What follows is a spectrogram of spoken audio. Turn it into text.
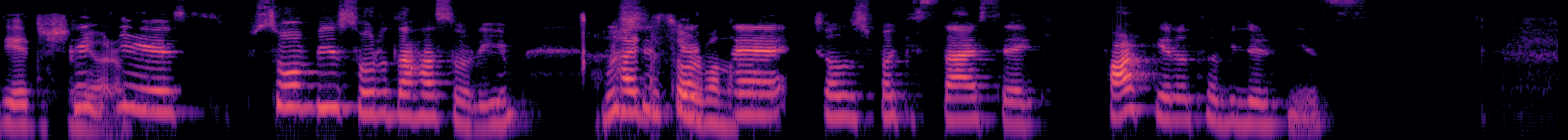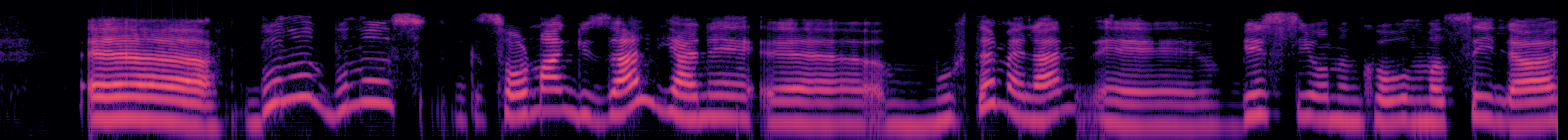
diye düşünüyorum. Peki, son bir soru daha sorayım. Bu Hadi sor bana. şirkette çalışmak istersek fark yaratabilir miyiz? Eee, bunu bunu sorman güzel. Yani, eee, muhtemelen, eee, bir CEO'nun kovulmasıyla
